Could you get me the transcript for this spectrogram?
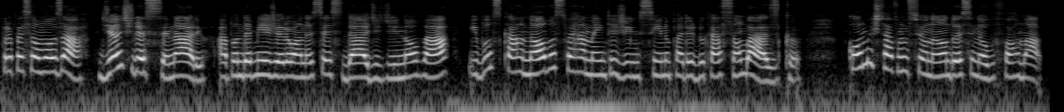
Professor Mozart, diante desse cenário, a pandemia gerou a necessidade de inovar e buscar novas ferramentas de ensino para a educação básica. Como está funcionando esse novo formato?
